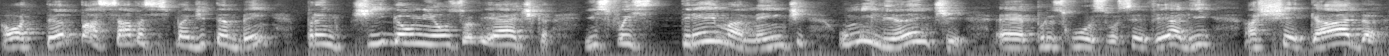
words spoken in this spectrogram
a OTAN passava a se expandir também para a antiga União Soviética. Isso foi extremamente humilhante é, para os russos. Você vê ali a chegada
